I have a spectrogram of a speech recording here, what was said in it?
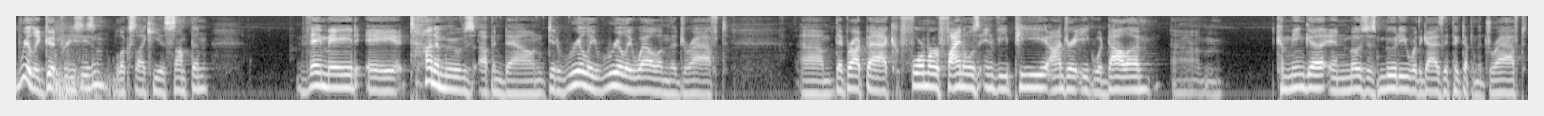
really good preseason. Looks like he is something. They made a ton of moves up and down, did really, really well in the draft. Um, they brought back former finals MVP Andre Iguodala. Um, Kuminga and Moses Moody were the guys they picked up in the draft.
